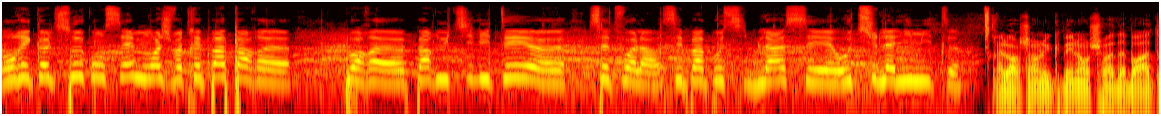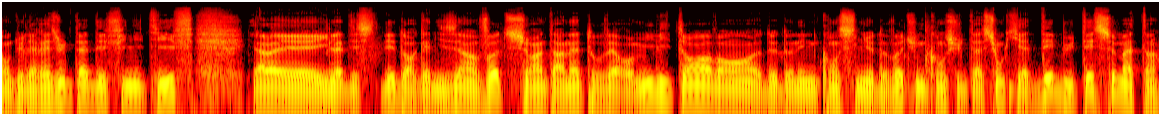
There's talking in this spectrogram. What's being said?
on récolte ceux qu'on sème. Moi, je voterai pas par, par, euh, par utilité euh, cette fois-là. C'est pas possible. Là, c'est au-dessus de la limite. Alors Jean-Luc Mélenchon a d'abord attendu les résultats définitifs. Il a décidé d'organiser un vote sur Internet ouvert aux militants avant de donner une consigne de vote, une consultation qui a débuté ce matin.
